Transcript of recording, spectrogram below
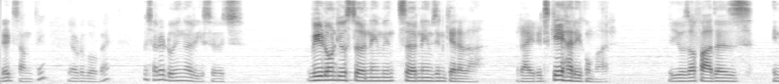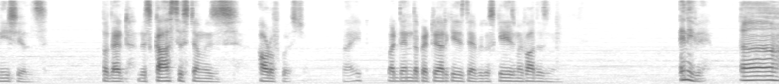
did something. You have to go back. We started doing a research. We don't use surname in, surnames in Kerala, right? It's K Harikumar. We use our father's initials, so that this caste system is out of question, right? But then the patriarchy is there because K is my father's name. Anyway, uh,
